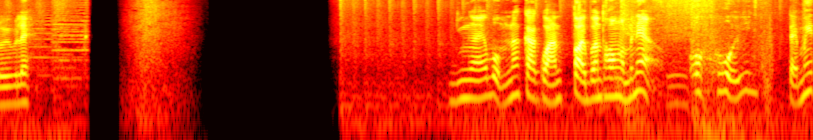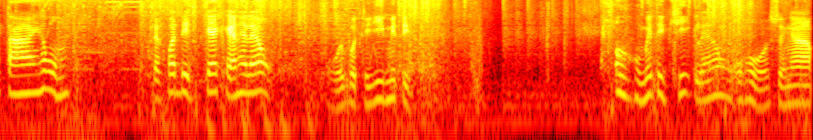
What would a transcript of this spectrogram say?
ลุยไปเลยยังไงผมหน้ากากหวานต่อยบอลทองกับไหมเนี่ย โอ้โหแต่ไม่ตายครับผม แต่ว่าเด็กแก้แค้นให้แล้วโอ้ยบทขยี้ไม่ติด โอ้โหไม่ติดคีกแล้ว โอ้โห สวยงาม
